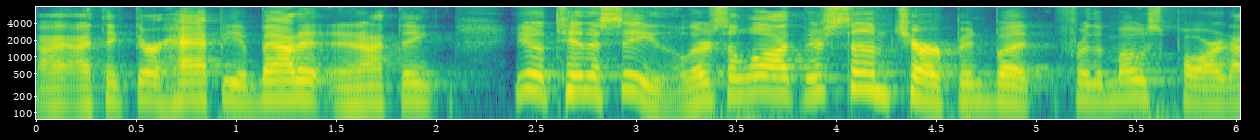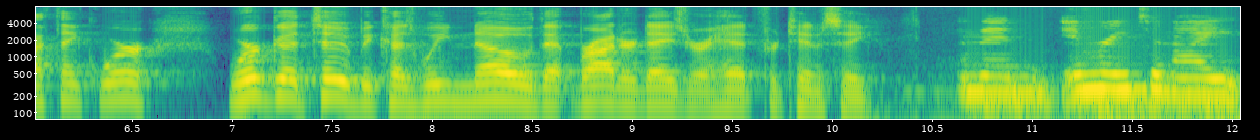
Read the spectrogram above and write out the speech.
I, I think they're happy about it, and I think you know Tennessee. There's a lot. There's some chirping, but for the most part, I think we're we're good too because we know that brighter days are ahead for Tennessee. And then Emory tonight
